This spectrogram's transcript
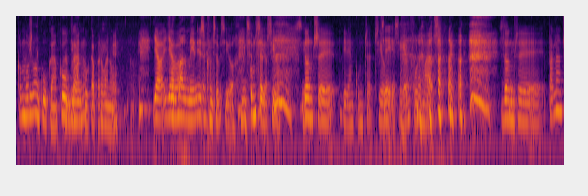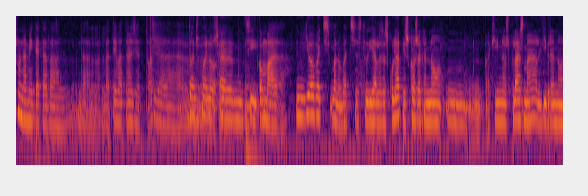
com Em vols diuen que- Cuca, em Cuca, diuen no? Cuca, però bueno, ja, ja, formalment és Concepció. Concepció. Sí. Doncs eh, direm Concepció, Sí. que siguem formals. doncs eh, parla'ns una miqueta del, de la teva trajectòria. De, Doncs, bueno, eh, sí. Com va... Jo vaig, bueno, vaig estudiar a les escolàpies, cosa que no, mm, aquí no es plasma, el llibre no,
